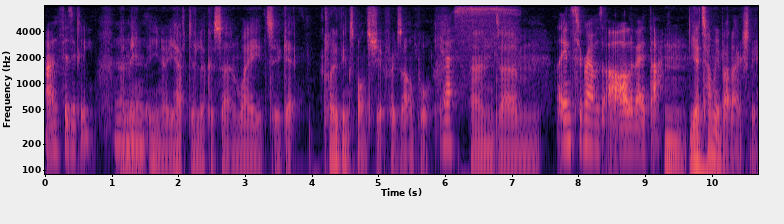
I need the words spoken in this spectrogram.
and physically. I mean, you know, you have to look a certain way to get clothing sponsorship, for example. Yes. And um, Instagram's all about that. mm, yeah, tell me about that actually.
